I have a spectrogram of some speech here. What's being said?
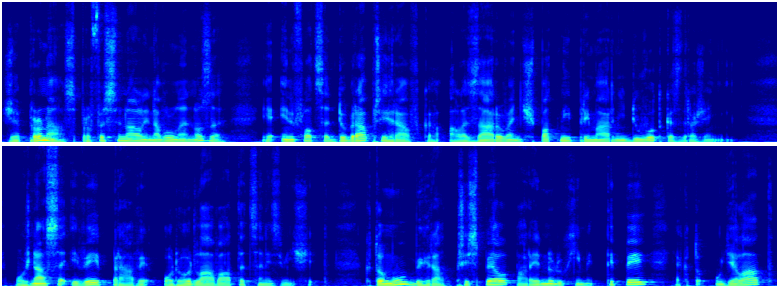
že pro nás, profesionály na volné noze, je inflace dobrá přihrávka, ale zároveň špatný primární důvod ke zdražení. Možná se i vy právě odhodláváte ceny zvýšit. K tomu bych rád přispěl pár jednoduchými tipy, jak to udělat,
